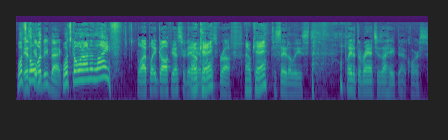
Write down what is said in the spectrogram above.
What's it's going? good what- to be back. What's going on in life? Well, I played golf yesterday. and Okay. it was rough Okay. to say the least. played at the ranches. I hate that course.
